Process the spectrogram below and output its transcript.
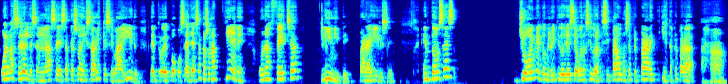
cuál va a ser el desenlace de esa persona y sabes que se va a ir dentro de poco. O sea, ya esa persona tiene una fecha límite para irse. Entonces, yo en el 2022 yo decía, bueno, sí, durante anticipado uno se prepara y, estás preparada. Ajá,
